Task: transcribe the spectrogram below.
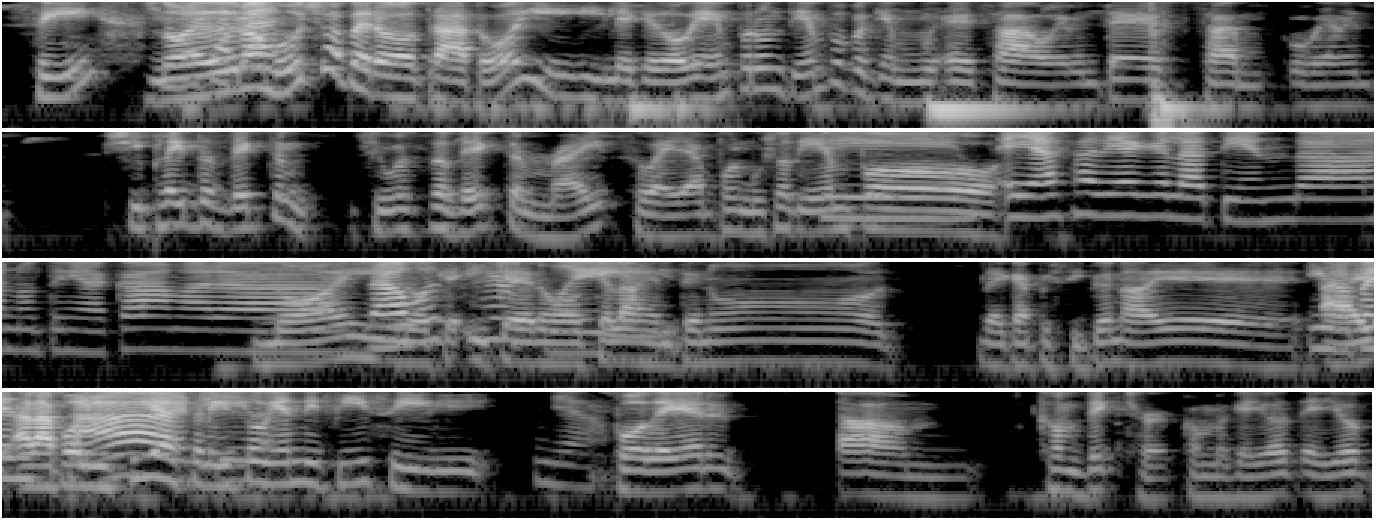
Sí, She no le duró mucho, pero trató y, y le quedó bien por un tiempo porque, mu- eh, o sea, obviamente, o sea, obviamente, she played the victim. She was the victim, right? So ella por mucho Sí, tiempo. Ella sabía que la tienda no tenía cámara. No, y, no, que, y que, no, que la gente no. De que al principio nadie. A a, la policía se le hizo iba- bien difícil Ya. poder um, convict her. Como que ellos. ellos o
